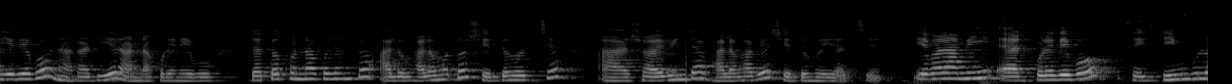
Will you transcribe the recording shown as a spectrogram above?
দিয়ে দেব। ঢাকা দিয়ে রান্না করে নেব। যতক্ষণ না পর্যন্ত আলু ভালো মতো সেদ্ধ হচ্ছে আর সয়াবিনটা ভালোভাবে সেদ্ধ হয়ে যাচ্ছে। এবার আমি অ্যাড করে দেব সেই ডিমগুলো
